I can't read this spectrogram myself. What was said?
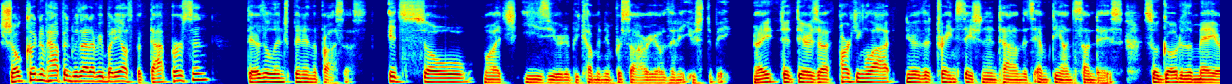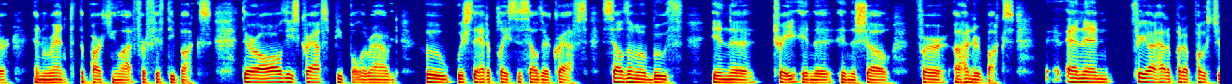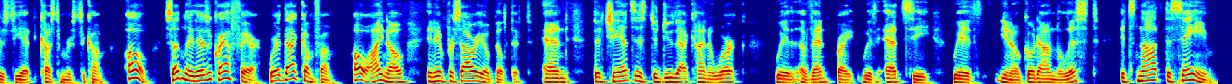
Show couldn't have happened without everybody else, but that person, they're the linchpin in the process. It's so much easier to become an impresario than it used to be right? That there's a parking lot near the train station in town that's empty on Sundays. So go to the mayor and rent the parking lot for 50 bucks. There are all these craftspeople around who wish they had a place to sell their crafts. Sell them a booth in the tray in the in the show for a hundred bucks. And then figure out how to put up posters to get customers to come. Oh, suddenly there's a craft fair. Where'd that come from? Oh, I know, an impresario built it. And the chances to do that kind of work with Eventbrite, with Etsy, with, you know, go down the list, it's not the same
